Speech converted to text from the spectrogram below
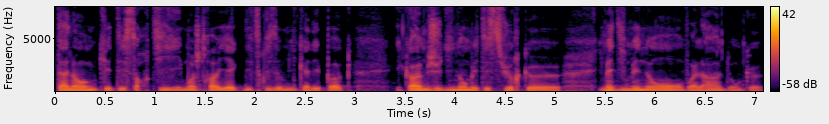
ta langue qui était sortie. Moi, je travaillais avec des trisomiques à l'époque. Et quand même, je lui ai dit non, mais t'es sûr que. Il m'a dit mais non, voilà. Donc, euh,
